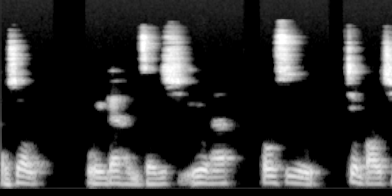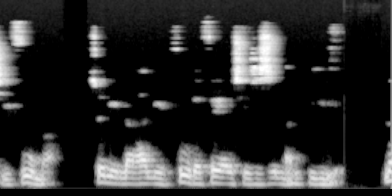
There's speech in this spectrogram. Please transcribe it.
好像我应该很珍惜，因为它都是健保给付嘛，所以你拿你付的费用其实是蛮低的。那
